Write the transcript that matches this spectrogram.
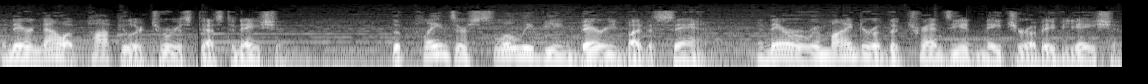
and they are now a popular tourist destination. The planes are slowly being buried by the sand, and they are a reminder of the transient nature of aviation.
